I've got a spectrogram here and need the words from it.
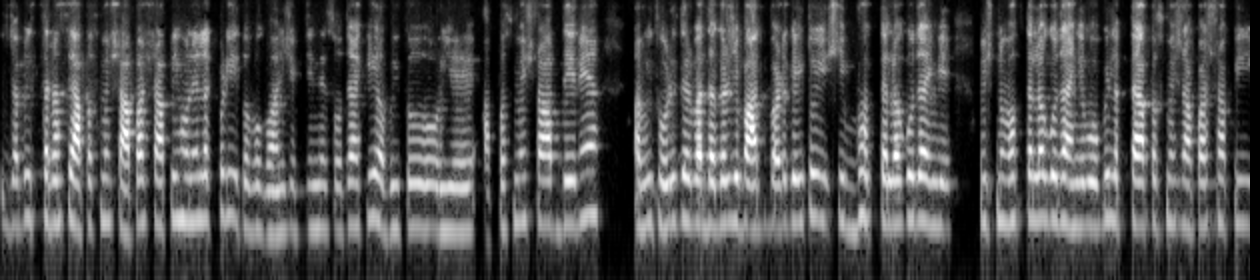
जब इस तरह से आपस में शापा शापी होने लग पड़ी तो भगवान शिव जी ने सोचा कि अभी तो ये आपस में श्राप दे रहे हैं। अभी थोड़ी देर बाद अगर ये बात बढ़ गई तो शिव भक्त अलग हो जाएँगे, विष्णु भक्त अलग हो जाएँगे, वो भी लगता है आपस में श्रापा श्रापी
